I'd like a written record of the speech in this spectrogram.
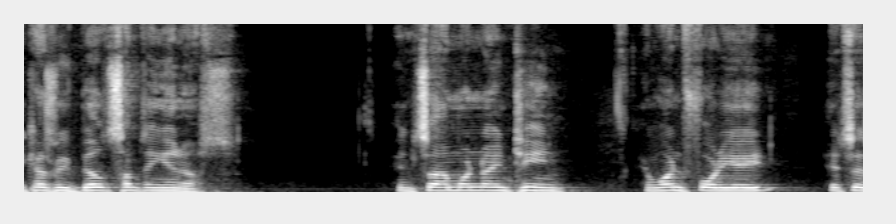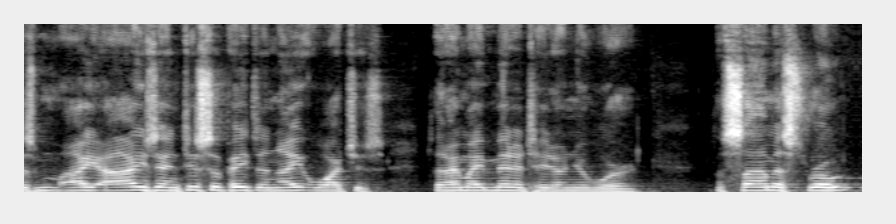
because we've built something in us. In Psalm 119 and 148, it says, My eyes anticipate the night watches that I might meditate on your word. The psalmist wrote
